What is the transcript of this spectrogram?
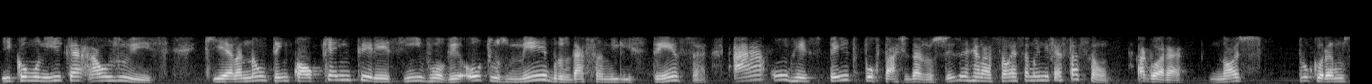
e comunica ao juiz que ela não tem qualquer interesse em envolver outros membros da família extensa, há um respeito por parte da justiça em relação a essa manifestação. Agora, nós procuramos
